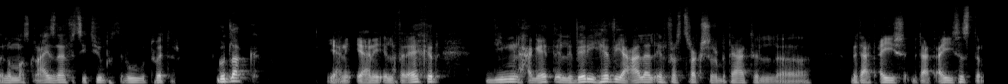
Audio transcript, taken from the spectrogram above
إيلون ماسك عايز أنافس يوتيوب through تويتر good luck يعني يعني اللي في الآخر دي من الحاجات اللي very heavy على ال infrastructure بتاعت بتاعت أي بتاعت أي system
